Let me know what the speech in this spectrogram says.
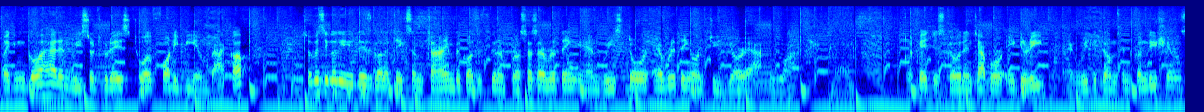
so I can go ahead and restore today's 12:40 p.m. backup so basically it is gonna take some time because it's gonna process everything and restore everything onto your Apple Watch. Okay just go ahead and tap or agree. Agree the terms and conditions.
